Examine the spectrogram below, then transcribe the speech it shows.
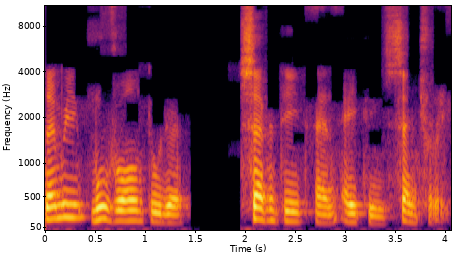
Then we move on to the 17th and 18th century.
